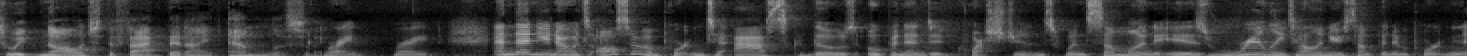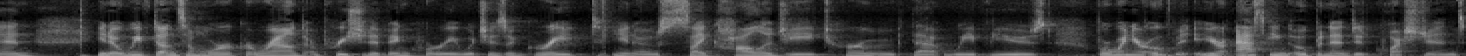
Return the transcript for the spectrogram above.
To acknowledge the fact that I am listening. Right, right. And then, you know, it's also important to ask those open ended questions when someone is really telling you something important. And, you know, we've done some work around appreciative inquiry, which is a great, you know, psychology term that we've used for when you're open, you're asking open ended questions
